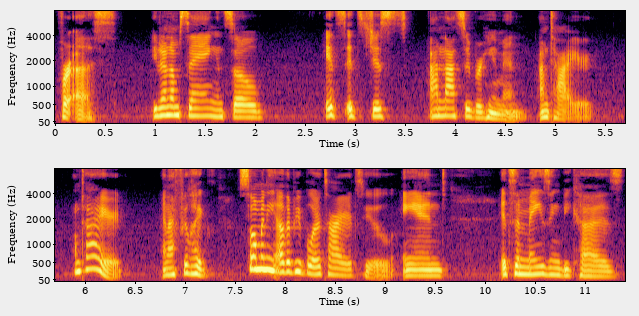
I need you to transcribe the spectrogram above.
for us. You know what I'm saying? And so it's, it's just, I'm not superhuman. I'm tired. I'm tired. And I feel like so many other people are tired too. And it's amazing because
